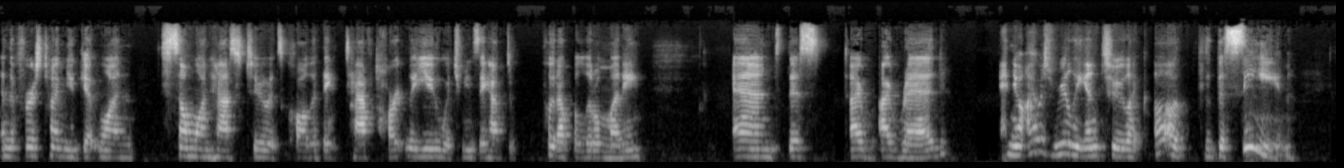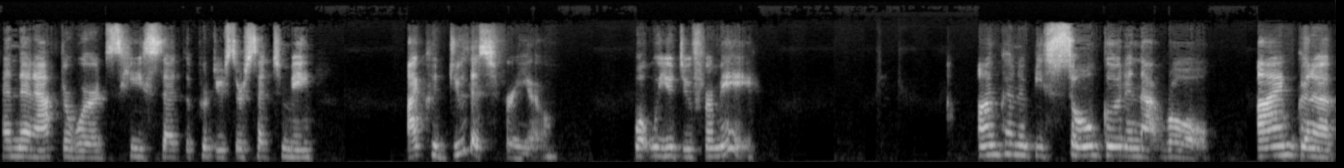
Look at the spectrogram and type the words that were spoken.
And the first time you get one, someone has to, it's called, I think, Taft Hartley you, which means they have to put up a little money. And this, I, I read, and you know, I was really into like, oh, the, the scene. And then afterwards, he said, the producer said to me, I could do this for you. What will you do for me? I'm going to be so good in that role. I'm going to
